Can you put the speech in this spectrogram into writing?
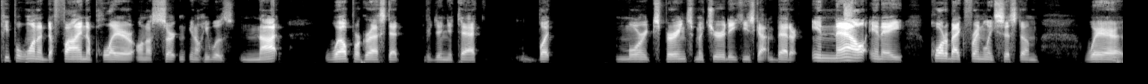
people want to define a player on a certain. You know, he was not well progressed at Virginia Tech, but more experience, maturity, he's gotten better. And now in a quarterback friendly system where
